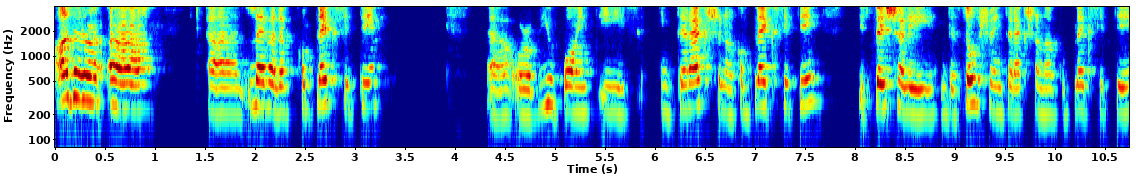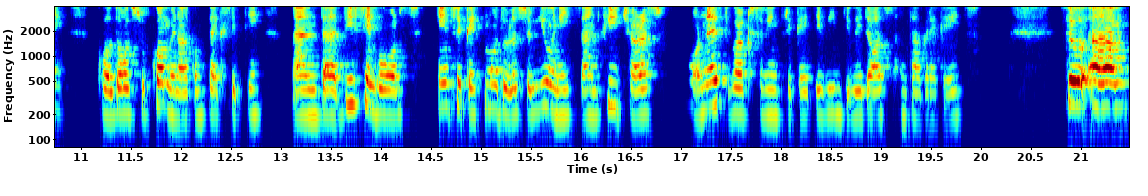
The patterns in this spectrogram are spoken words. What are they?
other uh, level of complexity or viewpoint is interactional complexity, especially the social interactional complexity called also communal complexity. And uh, this involves intricate modulus of units and features or networks of intricate individuals and aggregates. So um,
